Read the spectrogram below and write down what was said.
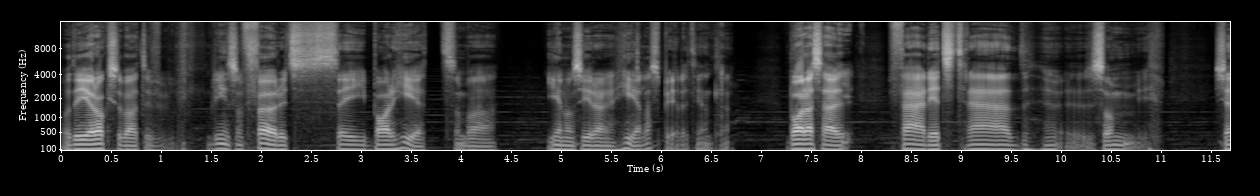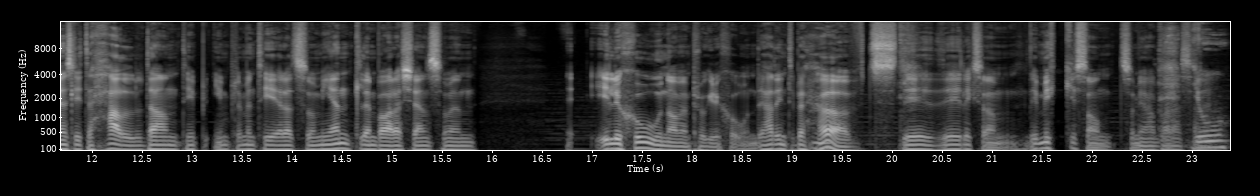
Och det gör också bara att det blir en sån förutsägbarhet som bara genomsyrar hela spelet egentligen. Bara så här färdighetsträd eh, som känns lite halvdant imp- implementerat som egentligen bara känns som en illusion av en progression. Det hade inte behövts. Det, det är liksom, det är mycket sånt som jag bara så Jo,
